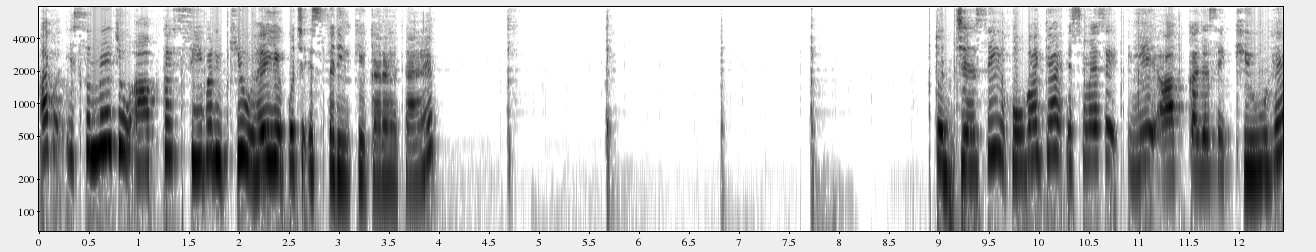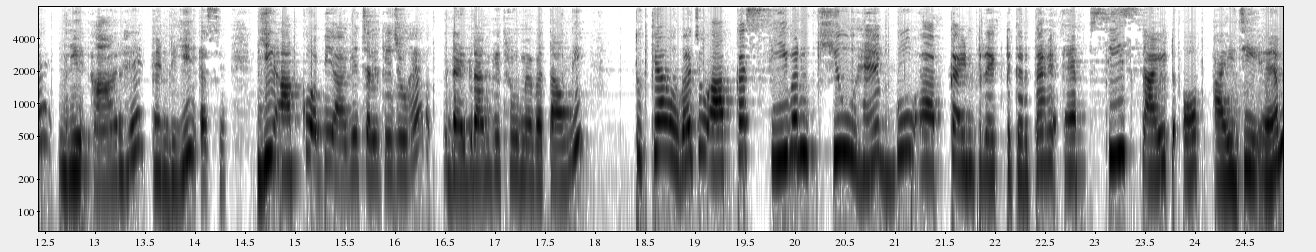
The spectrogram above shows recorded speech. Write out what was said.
अब इसमें जो आपका सी वन क्यू है, ये कुछ इस तरीके का रहता है। तो जैसे होगा क्या, इसमें से ये आपका जैसे Q है, ये R है एंड ये S है। ये आपको अभी आगे चल के जो है डायग्राम के थ्रू मैं बताऊँगी। तो क्या होगा, जो आपका सी वन क्यू है, वो आपका इंटरेक्ट करता है एफसी साइट ऑफ़ आईजीएम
